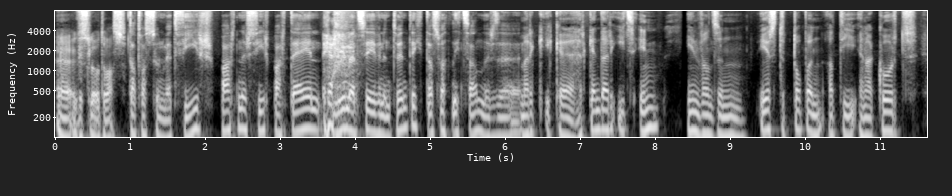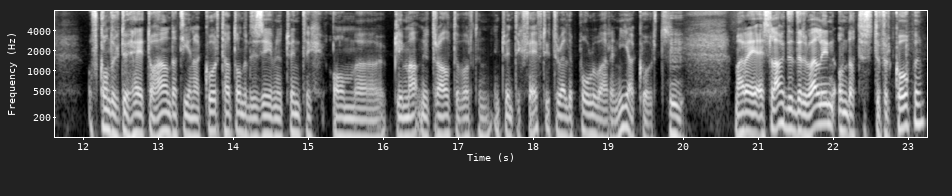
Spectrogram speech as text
uh, gesloten was. Dat was toen met vier partners, vier partijen. Ja. Nu met 27, dat is wel iets anders. Uh. Maar ik, ik uh, herken daar iets in. Een van zijn eerste toppen had hij een akkoord of kondigde hij toch aan dat hij een akkoord had onder de 27 om uh, klimaatneutraal te worden in 2050, terwijl de Polen waren niet akkoord. Hmm. Maar hij, hij, slaagde er wel in om dat dus te verkopen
